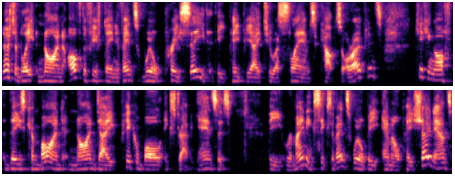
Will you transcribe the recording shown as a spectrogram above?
Notably, nine of the 15 events will precede the PPA Tour slams, cups, or opens, kicking off these combined nine day pickleball extravaganzas. The remaining six events will be MLP showdowns,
